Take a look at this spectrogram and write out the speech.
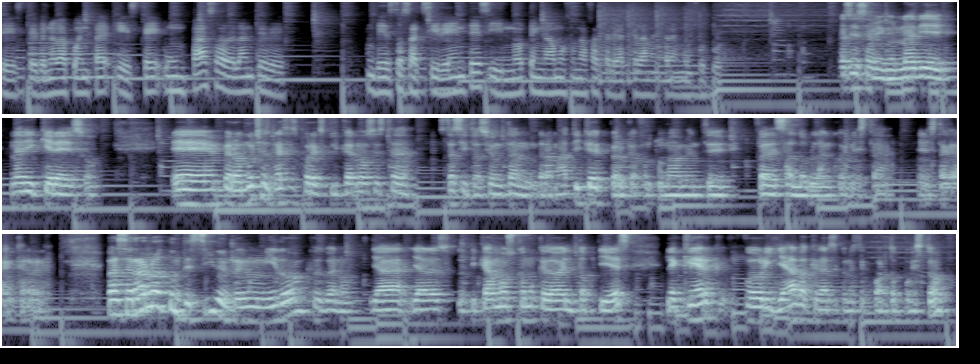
este, de nueva cuenta esté un paso adelante de, de estos accidentes y no tengamos una fatalidad que lamentar en un futuro. Gracias amigo, nadie, nadie quiere eso. Eh, pero muchas gracias por explicarnos esta, esta situación tan dramática, pero que afortunadamente fue de saldo blanco en esta, en esta gran carrera. Para cerrar lo acontecido en Reino Unido, pues bueno, ya, ya les platicamos cómo quedó el top 10. Leclerc fue orillado a quedarse con este cuarto puesto.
